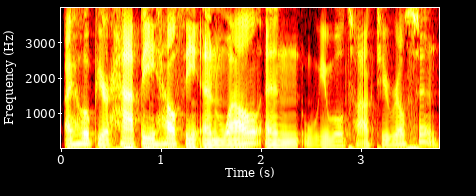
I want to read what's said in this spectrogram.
I hope you're happy, healthy, and well. And we will talk to you real soon.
